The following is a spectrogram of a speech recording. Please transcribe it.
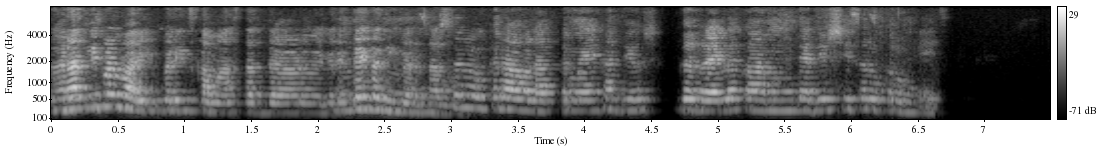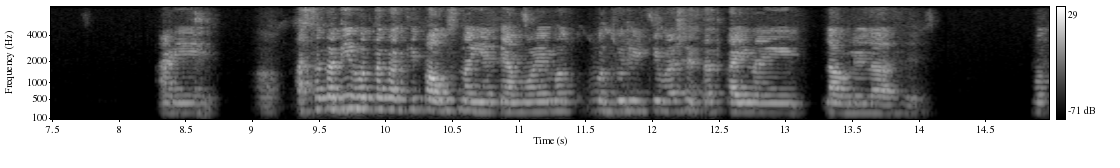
घरातली पण बारी- बरीच कामं असतात दळण वगैरे ते कधी करता मग? सर्व करावं लागतं. मग एखाद दिवस घर राहिलं का मग त्या दिवशी सर्व करून घ्यायचं. आणि अं, असं कधी होतं का की पाऊस नाहीये त्यामुळे मग मजुरी किंवा शेतात काही नाही लावलेलं आहे? मग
